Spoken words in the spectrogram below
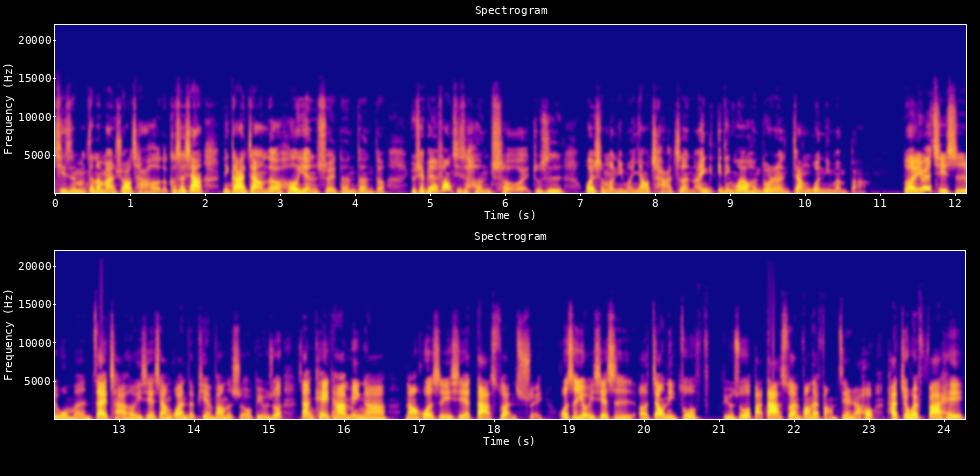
其实真的蛮需要茶喝的。可是像你刚才讲的喝盐水等等的，有些偏方其实很扯诶、欸，就是为什么你们要查证啊？一一定会有很多人这样问你们吧？对，因为其实我们在查核一些相关的偏方的时候，比如说像 K 他命啊，然后或者是一些大蒜水，或是有一些是呃教你做。比如说，把大蒜放在房间，然后它就会发黑，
